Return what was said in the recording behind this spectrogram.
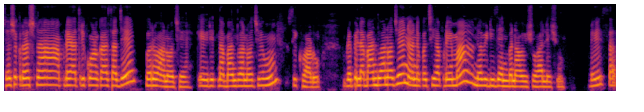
જય શ્રી કૃષ્ણ. આપણે આ ત્રિકોણ કાસ આજે ભરવાનો છે. કેવી રીતના બાંધવાનો છે હું શીખવાડું. આપણે પહેલાં બાંધવાનો છે ને, અને પછી આપણે એમાં નવી ડિઝાઇન બનાવીશું, હાલીશું. આપણે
